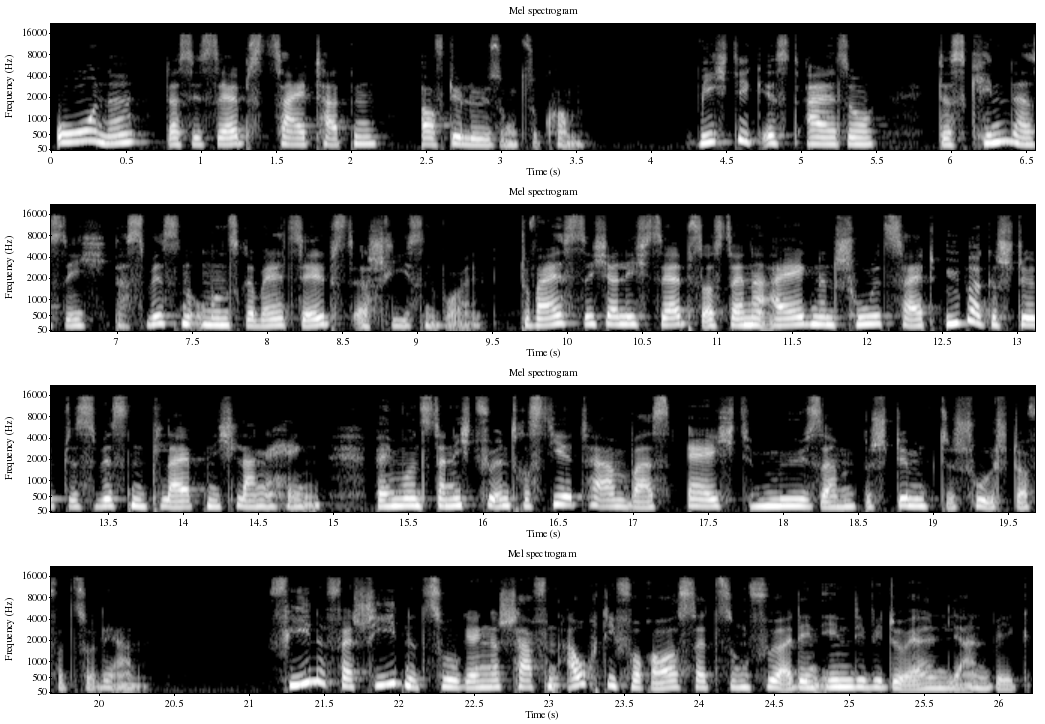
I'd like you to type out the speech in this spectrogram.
ohne dass sie selbst Zeit hatten, auf die Lösung zu kommen. Wichtig ist also, dass Kinder sich das Wissen um unsere Welt selbst erschließen wollen. Du weißt sicherlich selbst aus deiner eigenen Schulzeit, übergestülptes Wissen bleibt nicht lange hängen. Wenn wir uns da nicht für interessiert haben, war es echt mühsam, bestimmte Schulstoffe zu lernen. Viele verschiedene Zugänge schaffen auch die Voraussetzung für den individuellen Lernweg.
